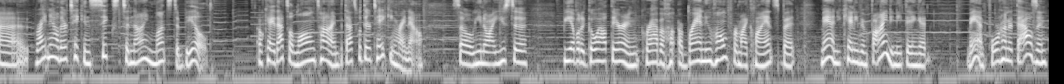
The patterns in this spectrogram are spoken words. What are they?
Uh, right now, they're taking six to nine months to build. Okay, that's a long time, but that's what they're taking right now. So, you know, I used to be able to go out there and grab a, a brand new home for my clients, but man, you can't even find anything at, man, 400,000.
